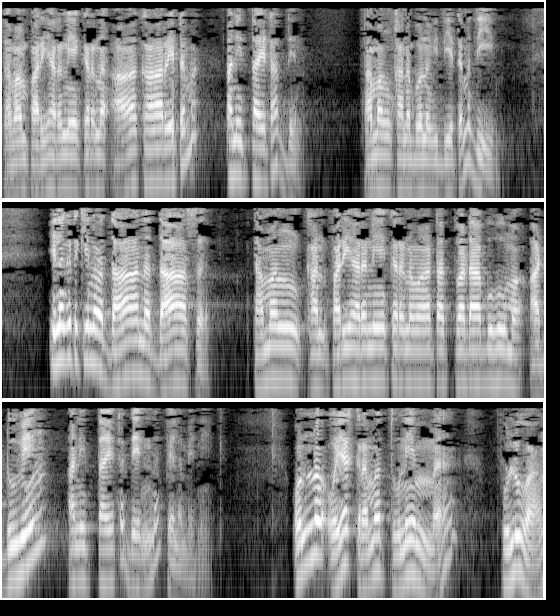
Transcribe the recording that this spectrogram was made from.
තමන් පරිහරණය කරන ආකාරයටම අනිත් අයටත් දෙනවා. තමන් කන බොන විදියටම දීම. ඊළඟට කියනවා දාන දාස තමන් පරිහරණය කරනවාටත් වඩා බොහෝම අඩුවෙන් අනිත් අයට දෙන්න පෙළඹෙන එක. ඔන්න ඔය ක්‍රම තුනෙන්ම පුළුවන්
